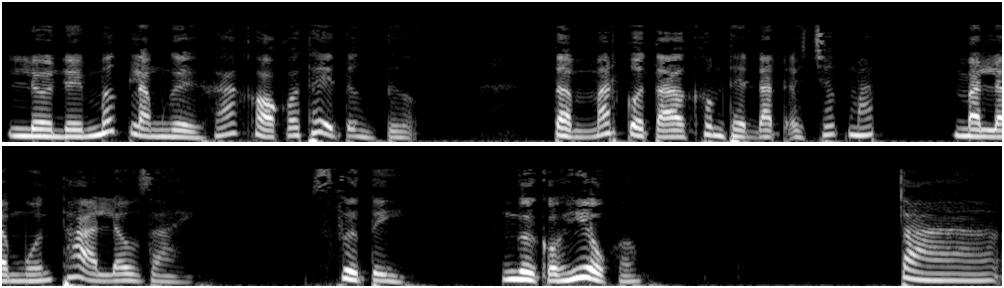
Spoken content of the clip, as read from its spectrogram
lớn đến mức làm người khác khó có thể tưởng tượng. Tầm mắt của ta không thể đặt ở trước mắt, mà là muốn thả lâu dài. Sư tỷ, người có hiểu không? Ta...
